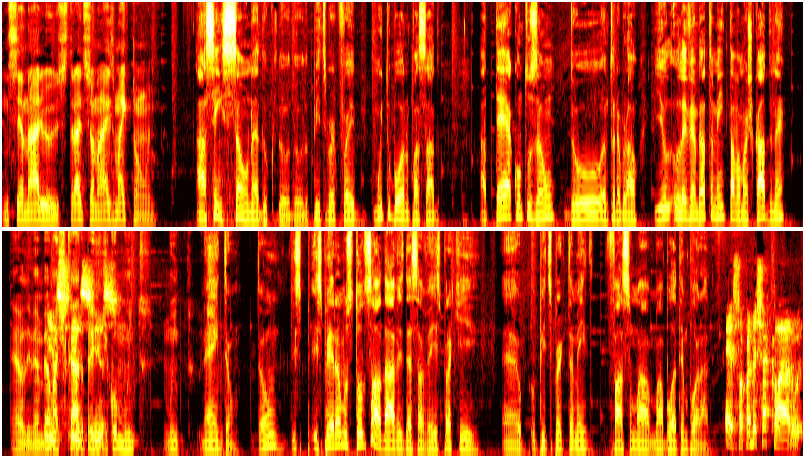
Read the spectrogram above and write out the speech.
em cenários tradicionais, Mike Tomlin. A ascensão né, do, do, do, do Pittsburgh foi muito boa no passado, até a contusão do Antônio Brown. E o, o Le'Veon Bell também estava machucado, né? É, o Le'Veon Bell isso, machucado isso, prejudicou isso. muito, muito. Né, então. Então, esperamos todos saudáveis dessa vez para que é, o, o Pittsburgh também faça uma, uma boa temporada. É, só para deixar claro,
